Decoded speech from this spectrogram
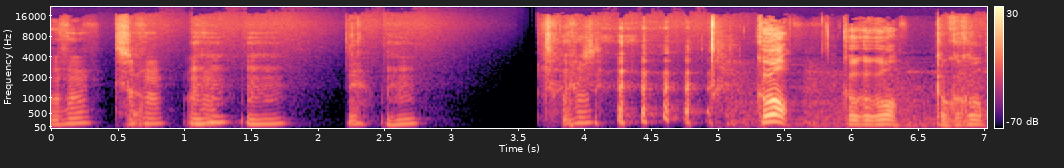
Mm-hmm. So Mhm, mm-hmm, mm-hmm. yeah, mm-hmm. Cool. Cool. Cool. Cool. cool, cool, cool.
